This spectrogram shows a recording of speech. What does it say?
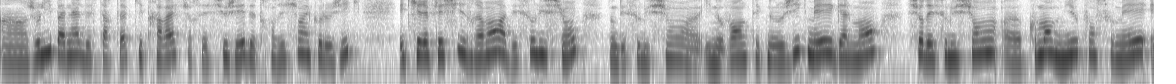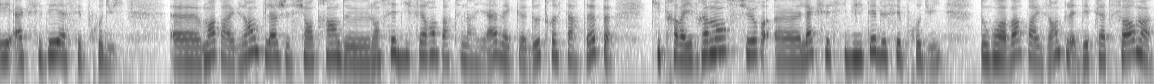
un joli panel de startups qui travaillent sur ces sujets de transition écologique et qui réfléchissent vraiment à des solutions, donc des solutions euh, innovantes, technologiques, mais également sur des solutions euh, comment mieux consommer et accéder à ces produits. Euh, moi, par exemple, là, je suis en train de lancer différents partenariats avec d'autres startups qui travaillent vraiment sur l'accessibilité de ces produits. Donc, on va voir, par exemple, des plateformes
